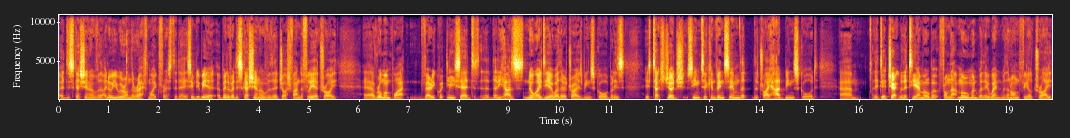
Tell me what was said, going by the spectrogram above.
a, discussion over. I know you were on the ref mic for us today. It seemed to be a, a bit of a discussion over the Josh van der Flier try. Uh, Romain Poite very quickly said that he has no idea whether a try has been scored, but his his touch judge seemed to convince him that the try had been scored. Um, they did check with the TMO, but from that moment where they went with an on-field try,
